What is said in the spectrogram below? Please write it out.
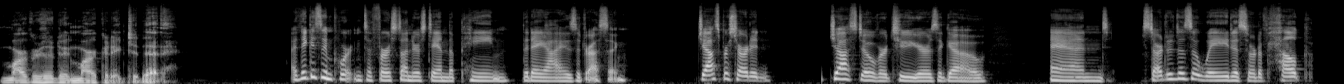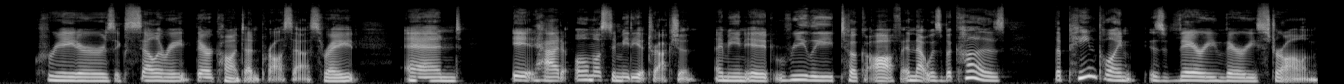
marketers are doing marketing today? I think it's important to first understand the pain that AI is addressing. Jasper started just over two years ago and started as a way to sort of help creators accelerate their content process, right? And it had almost immediate traction. I mean, it really took off. And that was because the pain point is very, very strong.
